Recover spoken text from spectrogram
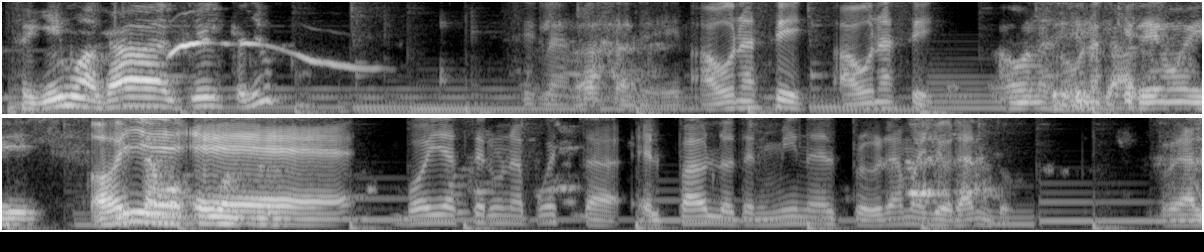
seguimos acá al pie del cañón. Sí, claro. Aún así, aún así. Aún así Sí, claro. queremos y Oye, eh, voy a hacer una apuesta. El Pablo termina el programa llorando. Real.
